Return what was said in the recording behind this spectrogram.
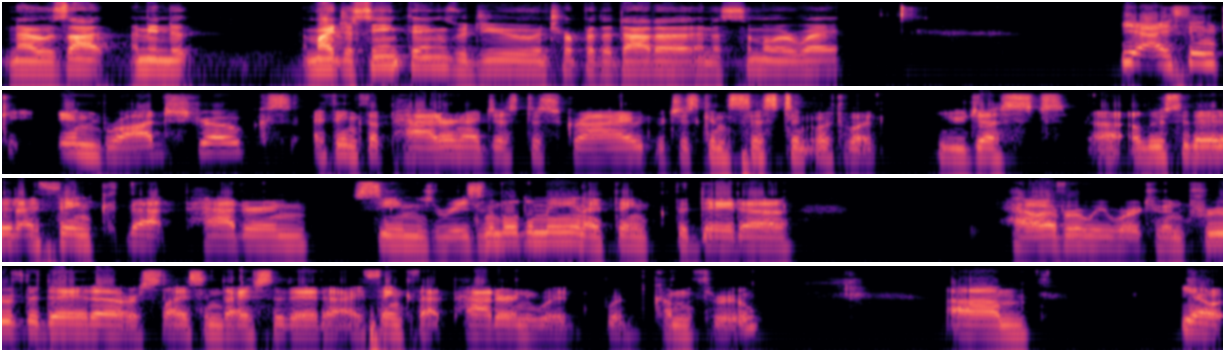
Now, is that, I mean, am I just seeing things? Would you interpret the data in a similar way? Yeah, I think in broad strokes, I think the pattern I just described, which is consistent with what you just uh, elucidated, I think that pattern seems reasonable to me. And I think the data, however we were to improve the data or slice and dice the data, I think that pattern would, would come through. Um, you know,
